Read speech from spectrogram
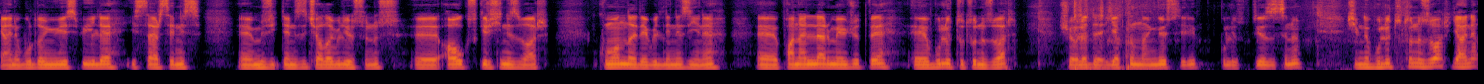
Yani buradan USB ile isterseniz e, müziklerinizi çalabiliyorsunuz. E, AUX girişiniz var. Kumanda edebildiğiniz yine e, paneller mevcut ve e, Bluetooth'unuz var. Şöyle de yakından göstereyim Bluetooth yazısını. Şimdi Bluetooth'unuz var. Yani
